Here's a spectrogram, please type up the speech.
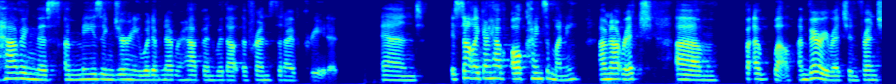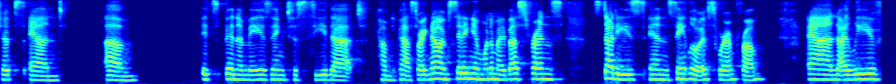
having this amazing journey would have never happened without the friends that I've created. And it's not like I have all kinds of money. I'm not rich. Um, but, uh, well, I'm very rich in friendships and um, it's been amazing to see that come to pass. Right now, I'm sitting in one of my best friend's studies in St. Louis, where I'm from, and I leave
